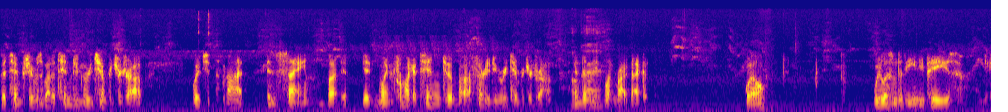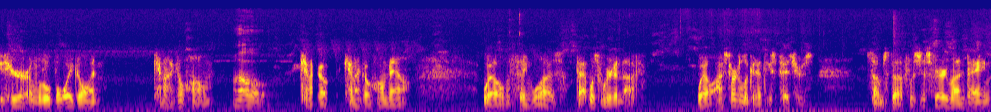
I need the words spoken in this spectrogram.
the temperature was about a 10 degree temperature drop, which is not insane, but it, it went from like a 10 to about a 30 degree temperature drop, and then it went right back up. Well, we listened to the EVPs. You could hear a little boy going, "Can I go home? Oh. Can I go? Can I go home now?" Well, the thing was that was weird enough. Well, I started looking at these pictures. Some stuff was just very mundane,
